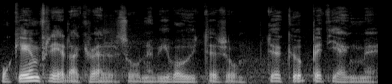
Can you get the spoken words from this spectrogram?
Och en fredagkväll så när vi var ute så dök upp ett gäng med,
